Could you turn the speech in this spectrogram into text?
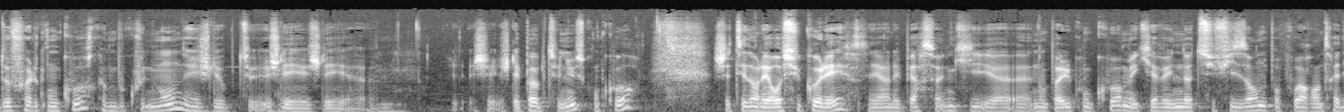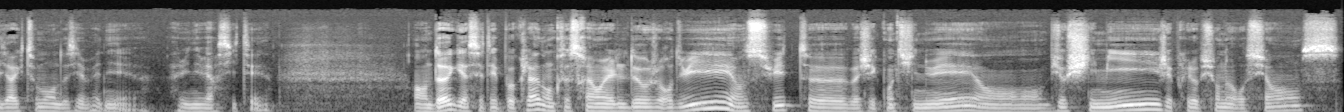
deux fois le concours, comme beaucoup de monde, et je l'ai je l'ai, l'ai pas obtenu ce concours. J'étais dans les reçus collés, c'est-à-dire les personnes qui n'ont pas eu le concours, mais qui avaient une note suffisante pour pouvoir rentrer directement en deuxième année à l'université en DUG à cette époque-là, donc ce serait en L2 aujourd'hui. Ensuite, bah, j'ai continué en biochimie, j'ai pris l'option neurosciences.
